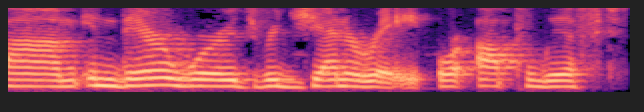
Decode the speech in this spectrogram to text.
um, in their words, regenerate or uplift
